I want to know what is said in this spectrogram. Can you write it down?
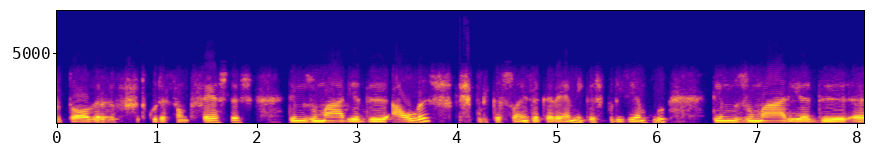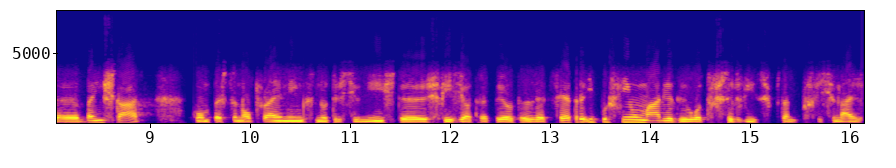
fotógrafos, decoração de festas. Temos uma área de aulas, explicações académicas, por exemplo. Temos uma área de uh, bem-estar, com personal trainings, nutricionistas, fisioterapeutas, etc. E, por fim, uma área de outros serviços, portanto, profissionais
